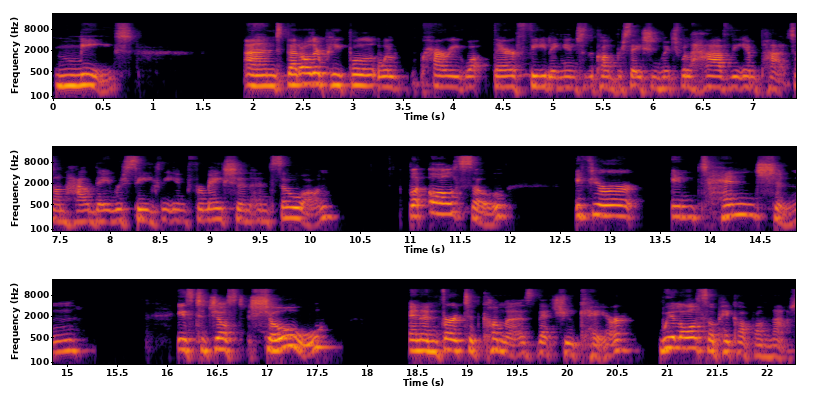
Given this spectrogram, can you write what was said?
meet and that other people will carry what they're feeling into the conversation which will have the impact on how they receive the information and so on. But also if your intention is to just show in inverted commas that you care we'll also pick up on that.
